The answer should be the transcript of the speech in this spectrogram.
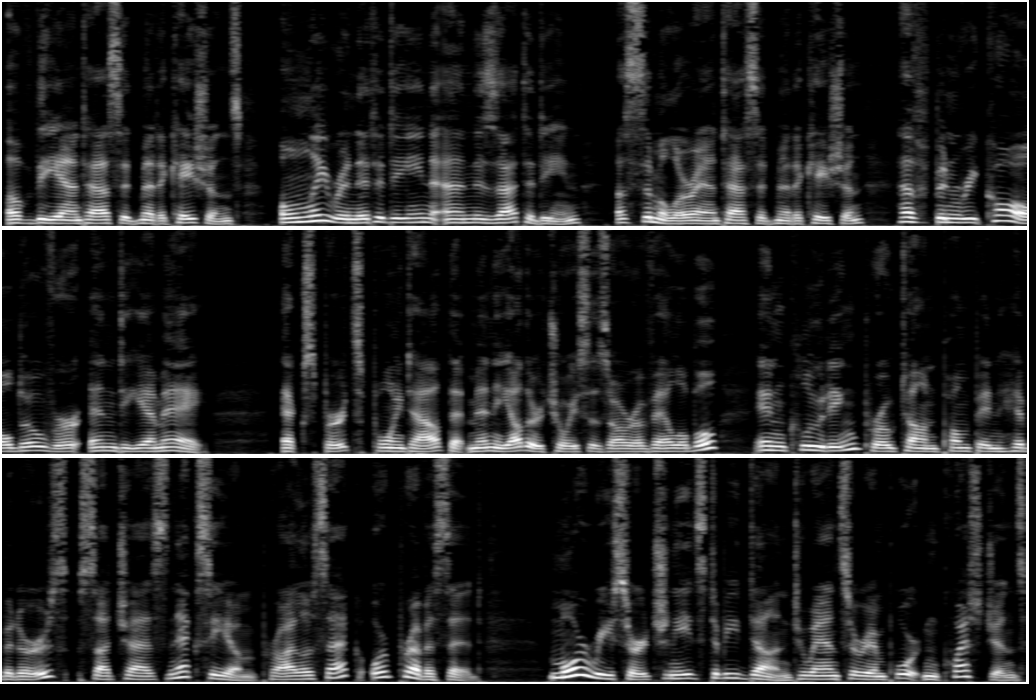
Of the antacid medications, only ranitidine and nizatidine a similar antacid medication, have been recalled over NDMA. Experts point out that many other choices are available, including proton pump inhibitors such as Nexium, Prilosec, or Prevacid. More research needs to be done to answer important questions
